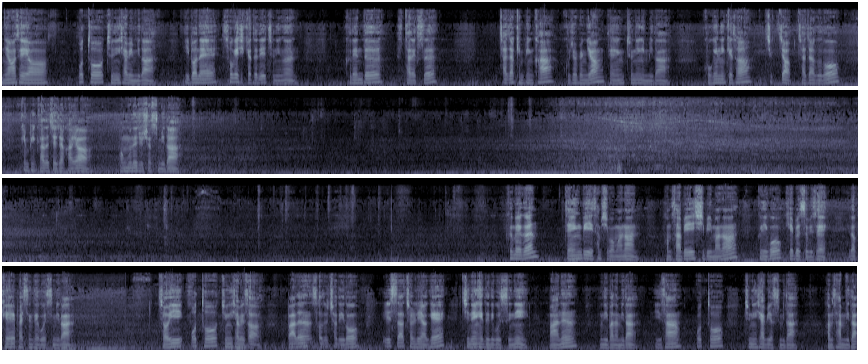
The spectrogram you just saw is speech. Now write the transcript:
안녕하세요. 오토 튜닝샵입니다. 이번에 소개시켜드릴 튜닝은 그랜드 스타렉스 자자 캠핑카 구조 변경 대행 튜닝입니다. 고객님께서 직접 자작으로 캠핑카를 제작하여 방문해 주셨습니다. 금액은 대행비 35만원, 검사비 12만원, 그리고 개별 서비스 이렇게 발생되고 있습니다. 저희 오토 튜닝샵에서 빠른 서류 처리로 일사천리하게 진행해드리고 있으니 많은 문의 바랍니다. 이상 오토 튜닝샵이었습니다. 감사합니다.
